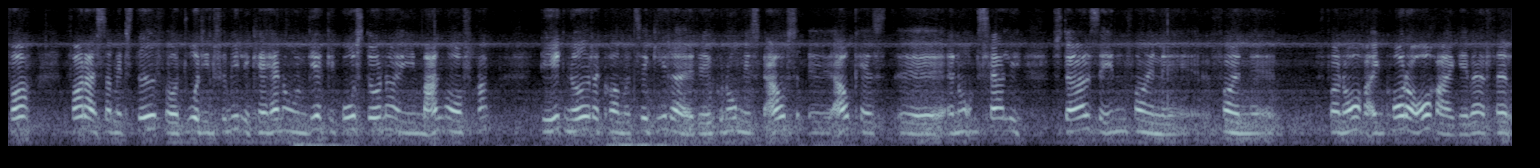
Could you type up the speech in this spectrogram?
for for dig som et sted, hvor du og din familie kan have nogle virkelig gode stunder i mange år frem. Det er ikke noget, der kommer til at give dig et økonomisk af, øh, afkast øh, af nogen særlig størrelse inden for en, øh, for en, øh, for en, år, en kortere årrække i hvert fald,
